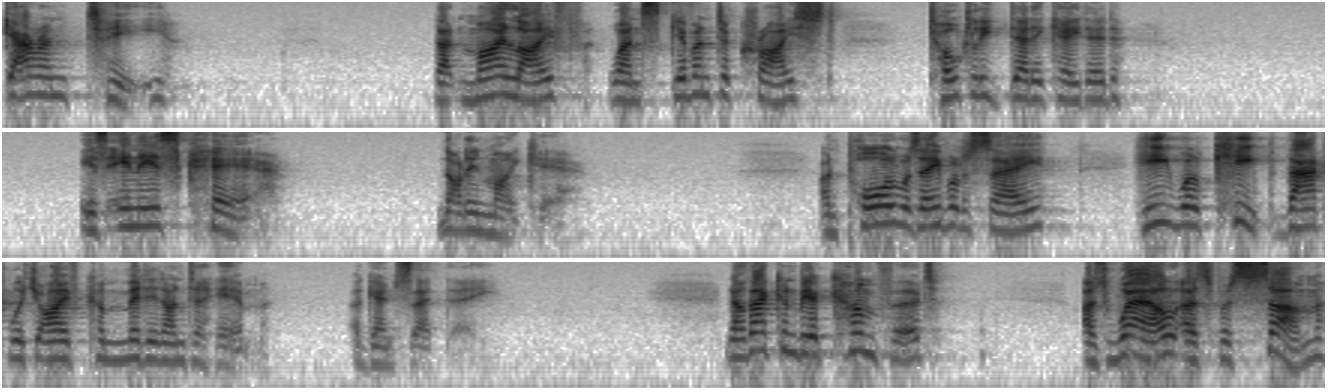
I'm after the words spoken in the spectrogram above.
guarantee that my life, once given to Christ, totally dedicated, is in His care, not in my care. And Paul was able to say, He will keep that which I've committed unto him against that day. Now, that can be a comfort as well as for some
